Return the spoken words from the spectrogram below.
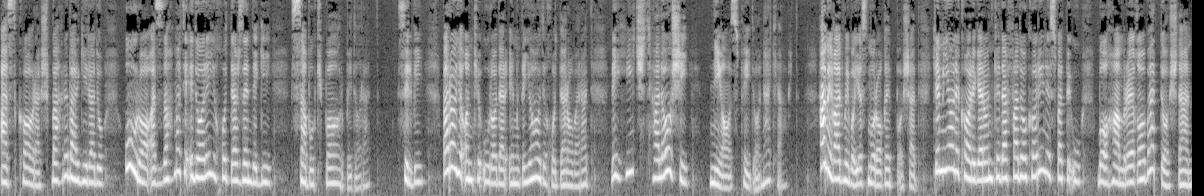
از کارش بهره برگیرد و او را از زحمت اداره خود در زندگی سبکبار بدارد. سیلوی برای آنکه او را در انقیاد خود درآورد به هیچ تلاشی نیاز پیدا نکرد. همینقدر می بایست مراقب باشد که میان کارگران که در فداکاری نسبت به او با هم رقابت داشتند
